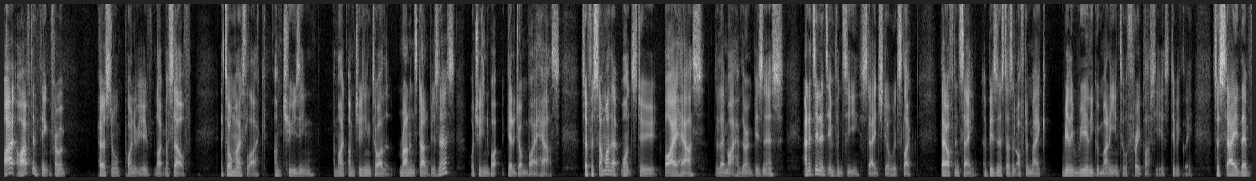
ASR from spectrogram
I, I often think from a personal point of view, like myself, it's almost like I'm choosing. I, I'm choosing to either run and start a business or choosing to buy, get a job and buy a house. So for someone that wants to buy a house, that they might have their own business, and it's in its infancy stage still. It's like they often say a business doesn't often make really really good money until three plus years typically. So say they've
